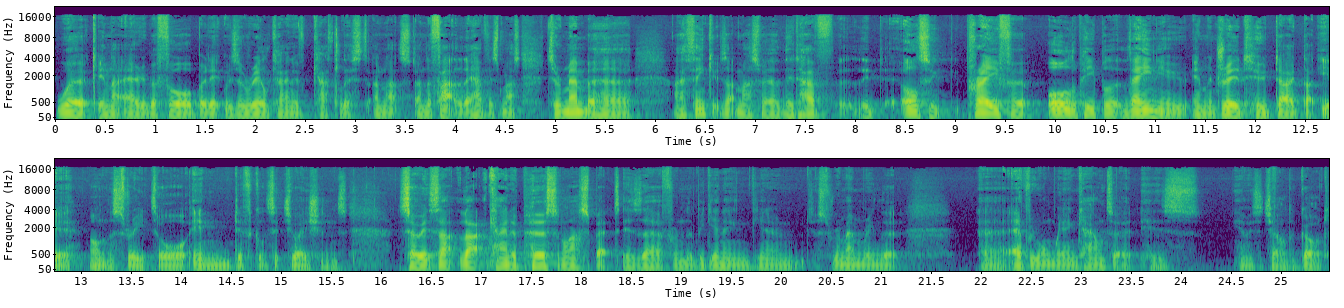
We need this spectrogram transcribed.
work in that area before, but it was a real kind of catalyst, and that's and the fact that they have this mass to remember her. I think it was that mass where they'd have they'd also pray for all the people that they knew in Madrid who died that year on the street or in difficult situations. So it's that that kind of personal aspect is there from the beginning, you know, just remembering that uh, everyone we encounter is, you know, is a child of God.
